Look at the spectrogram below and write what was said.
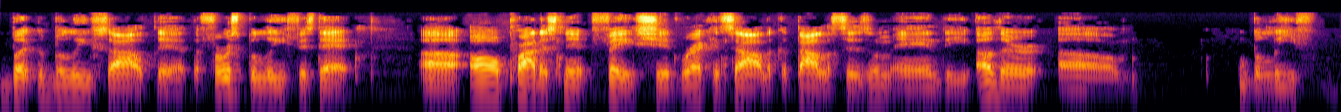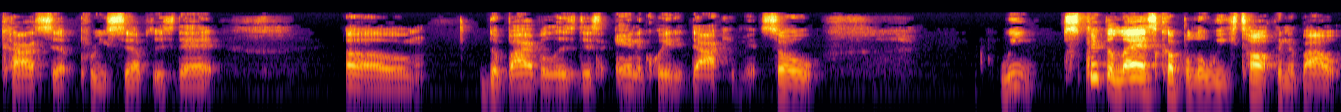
but the beliefs are out there. The first belief is that uh, all Protestant faiths should reconcile to Catholicism, and the other um, belief, concept, precept is that um, the Bible is this antiquated document. So we spent the last couple of weeks talking about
